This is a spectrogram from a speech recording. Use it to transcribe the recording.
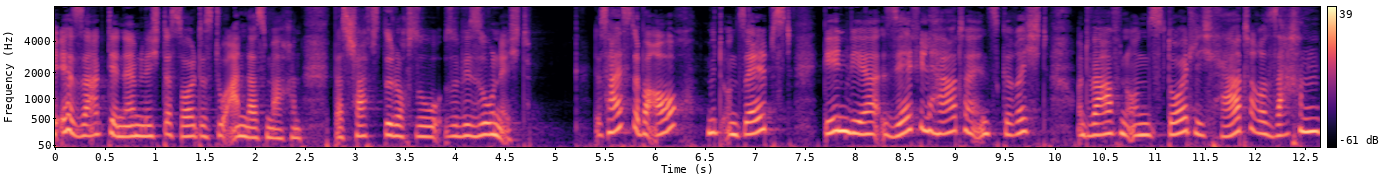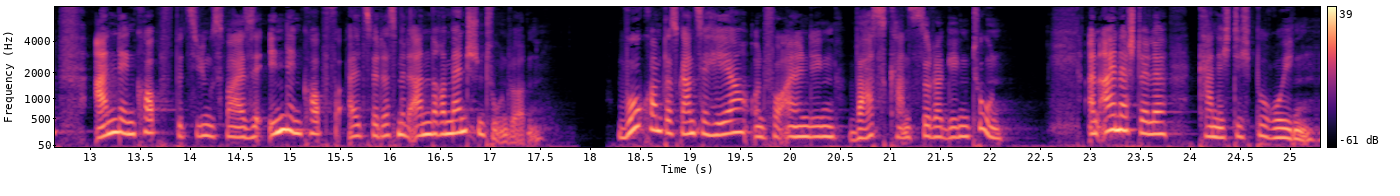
Der sagt dir nämlich, das solltest du anders machen, das schaffst du doch so sowieso nicht. Das heißt aber auch, mit uns selbst gehen wir sehr viel härter ins Gericht und werfen uns deutlich härtere Sachen an den Kopf bzw. in den Kopf, als wir das mit anderen Menschen tun würden. Wo kommt das Ganze her und vor allen Dingen, was kannst du dagegen tun? An einer Stelle kann ich dich beruhigen.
